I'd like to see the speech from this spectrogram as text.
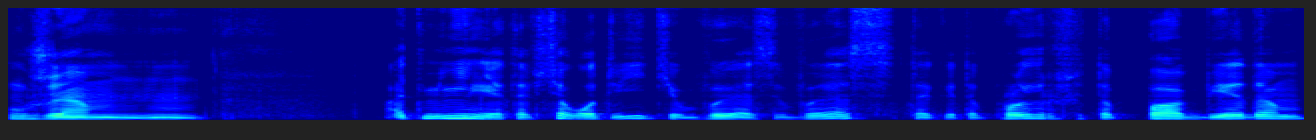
уже отменили это все. Вот видите, ВС, ВС, так это проигрыш, это победа.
